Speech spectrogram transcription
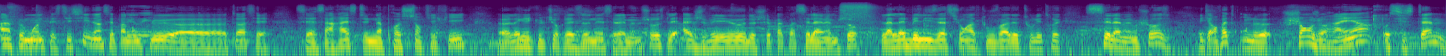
un peu moins de pesticides. Hein, c'est pas non plus, euh, toi, c'est, ça reste une approche scientifique. Euh, l'agriculture raisonnée, c'est la même chose. Les HVE de je sais pas quoi, c'est la même chose. La labellisation à tout va de tous les trucs, c'est la même chose. Et qu'en fait, on ne change rien au système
